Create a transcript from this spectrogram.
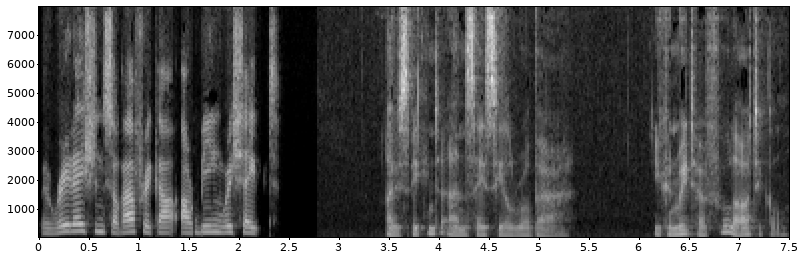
relations of Africa are being reshaped. I was speaking to Anne Cécile Robert. You can read her full article,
